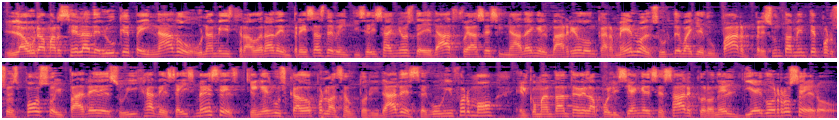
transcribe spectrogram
Laura Marcela de Luque Peinado, una administradora de empresas de 26 años de edad, fue asesinada en el barrio Don Carmelo, al sur de Valledupar, presuntamente por su esposo y padre de su hija de seis meses, quien es buscado por las autoridades, según informó el comandante de la policía en el Cesar, coronel Diego Rosero.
